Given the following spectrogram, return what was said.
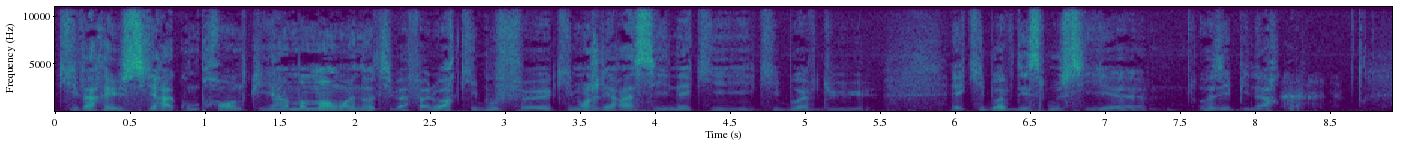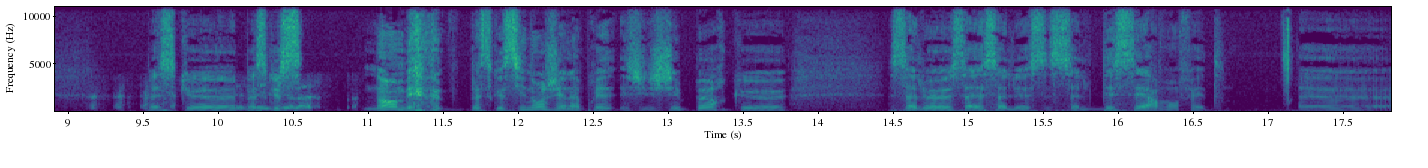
qu'il va réussir à comprendre qu'il y a un moment ou un autre, il va falloir qu'il bouffe, euh, qu'il mange des racines et qu'il qu boive du et qu'il boive des smoothies aux épinards, quoi. Parce que parce que non, mais parce que sinon j'ai l'impression, j'ai peur que ça le ça, ça, le ça le desserve en fait. Euh,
